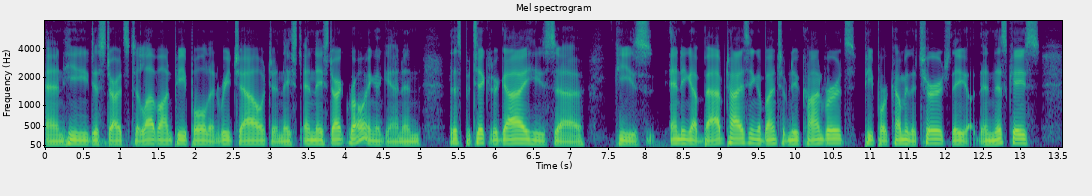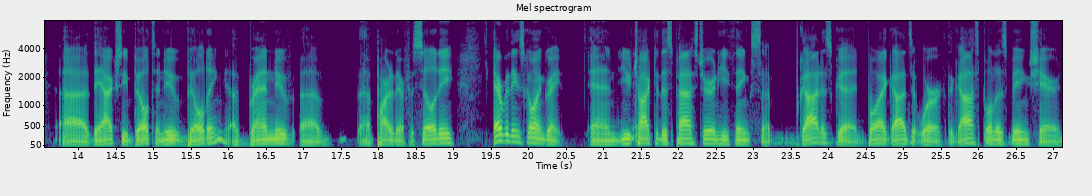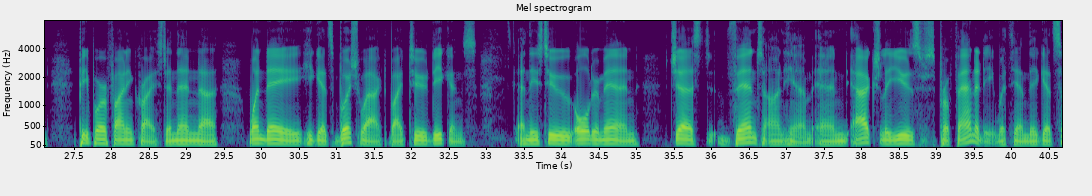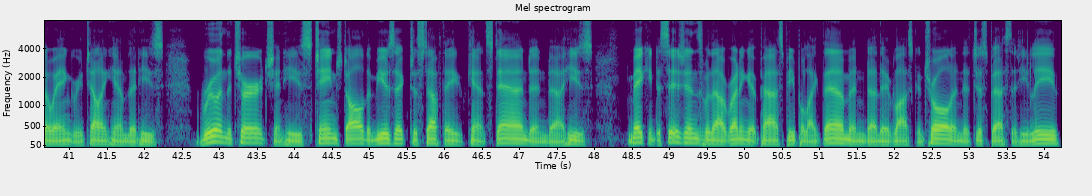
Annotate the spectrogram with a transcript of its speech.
and he just starts to love on people and reach out, and they and they start growing again. And this particular guy, he's uh, he's ending up baptizing a bunch of new converts. People are coming to church. They, in this case, uh, they actually built a new building, a brand new uh, uh, part of their facility. Everything's going great. And you talk to this pastor, and he thinks uh, God is good. Boy, God's at work. The gospel is being shared. People are finding Christ. And then uh, one day he gets bushwhacked by two deacons, and these two older men just vent on him and actually use profanity with him. They get so angry, telling him that he's ruined the church and he's changed all the music to stuff they can't stand, and uh, he's making decisions without running it past people like them, and uh, they've lost control, and it's just best that he leave.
